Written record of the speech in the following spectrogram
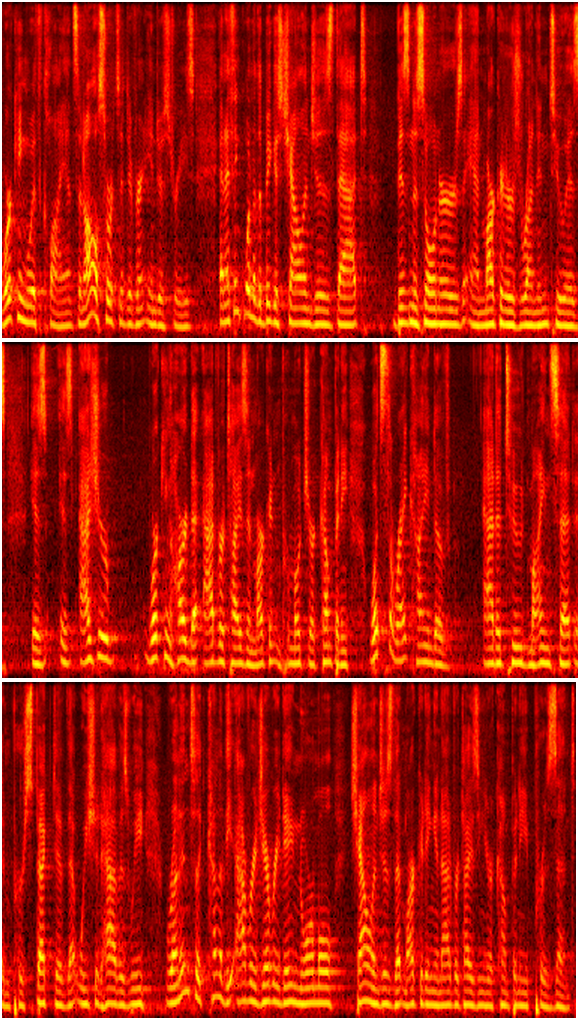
working with clients in all sorts of different industries. And I think one of the biggest challenges that business owners and marketers run into is, is, is as you're working hard to advertise and market and promote your company, what's the right kind of attitude, mindset, and perspective that we should have as we run into kind of the average, everyday, normal challenges that marketing and advertising your company present.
